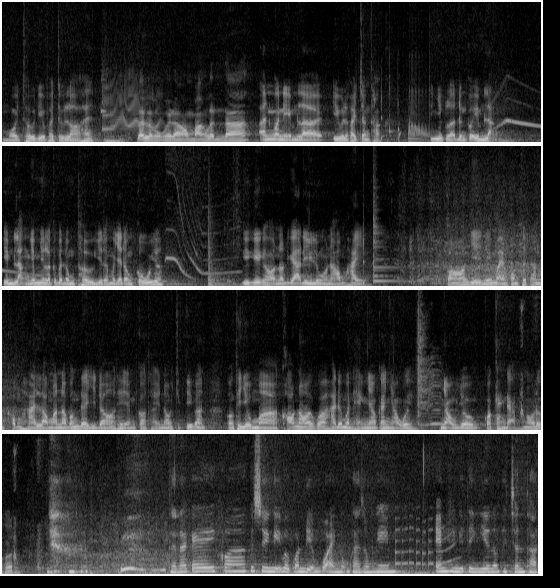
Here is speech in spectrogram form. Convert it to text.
Mọi thứ đều phải tự lo hết. Đây là một người đàn ông bản lĩnh đó. Anh quan niệm là yêu là phải chân thật. Thứ nhất là đừng có im lặng. Im lặng giống như là cái bệnh ung thư gì đó mà giai đoạn cuối á. Ghét ghét hồi nó ra đi luôn rồi nào không hay. Có gì nếu mà em không thích anh không hài lòng anh ở vấn đề gì đó thì em có thể nói trực tiếp với anh. Còn thí dụ mà khó nói quá hai đứa mình hẹn nhau ca nhậu ấy nhậu vô có can đảm nói được hết thật ra cái qua cái suy nghĩ và quan điểm của anh cũng khá giống em. Em suy nghĩ tình yêu nó phải chân thật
